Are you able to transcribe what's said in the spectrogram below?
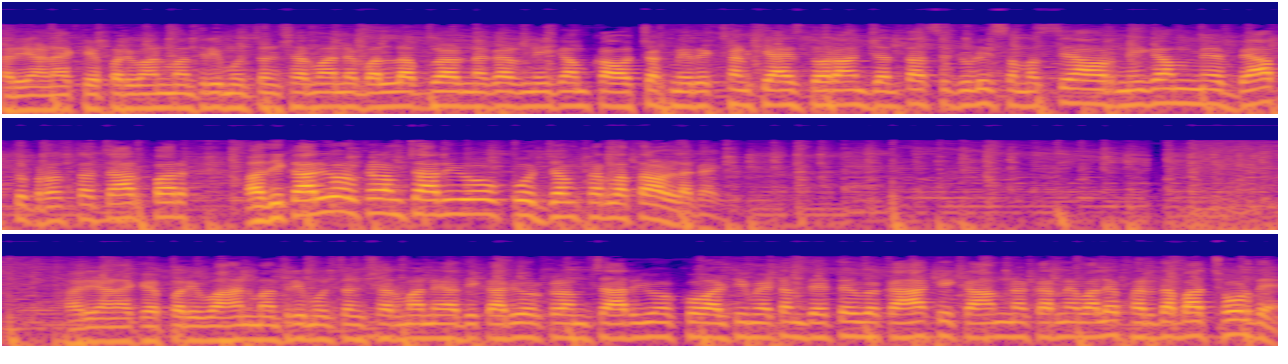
हरियाणा के परिवहन मंत्री मुलचंद शर्मा ने बल्लभगढ़ नगर निगम का औचक निरीक्षण किया। इस दौरान जनता से जुड़ी समस्या और निगम में व्याप्त भ्रष्टाचार पर अधिकारियों और कर्मचारियों को जमकर लताड़ लगाई। हरियाणा के परिवहन मंत्री मुलचंद शर्मा ने अधिकारियों और कर्मचारियों को अल्टीमेटम देते हुए कहा कि काम न करने वाले फरीदाबाद छोड़ दें।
